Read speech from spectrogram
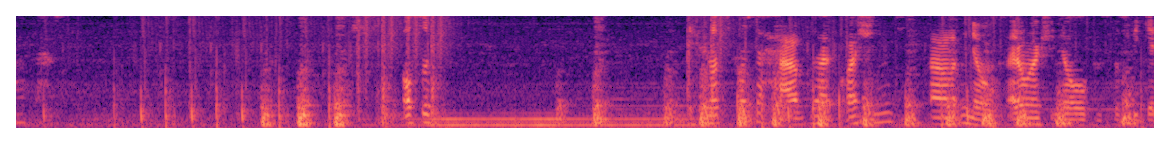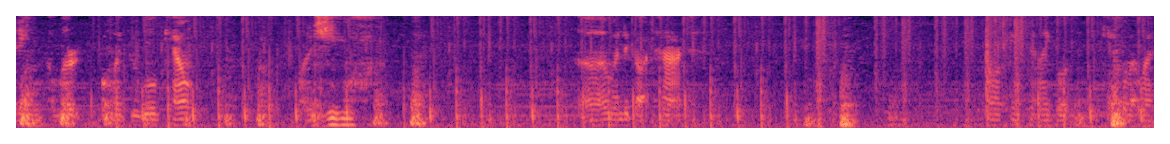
Stop that. Also, if you're not supposed to have that questioned, uh, let me know. I don't actually know if I'm supposed to be getting alerts about my Google account on Gmail. uh, when it got hacked. Oh, okay, can I go? Can't go that way.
